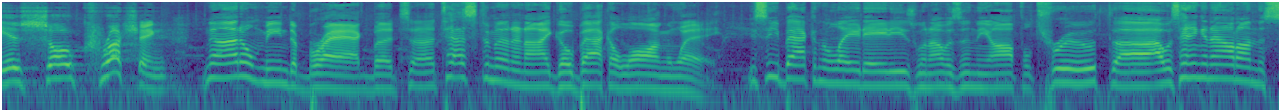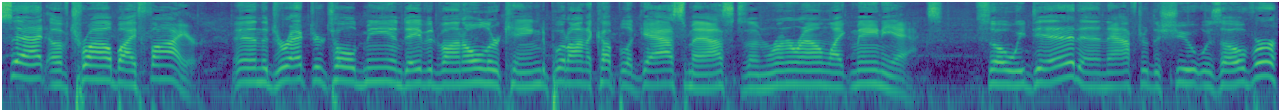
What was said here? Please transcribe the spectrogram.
Is so crushing. No, I don't mean to brag, but uh, Testament and I go back a long way. You see, back in the late 80s when I was in The Awful Truth, uh, I was hanging out on the set of Trial by Fire. And the director told me and David Von Ohlerking to put on a couple of gas masks and run around like maniacs. So we did, and after the shoot was over,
